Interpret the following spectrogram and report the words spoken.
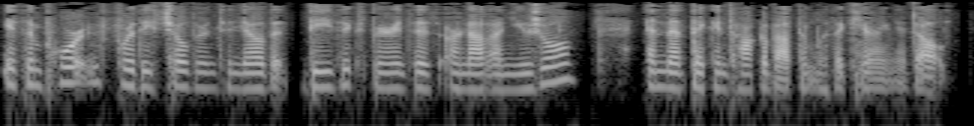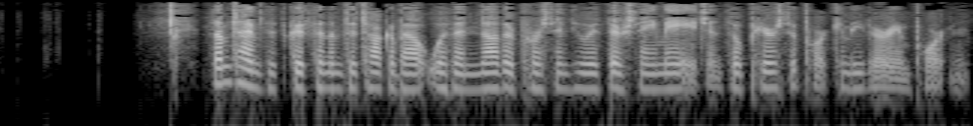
It's important for these children to know that these experiences are not unusual and that they can talk about them with a caring adult sometimes it's good for them to talk about with another person who is their same age, and so peer support can be very important.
